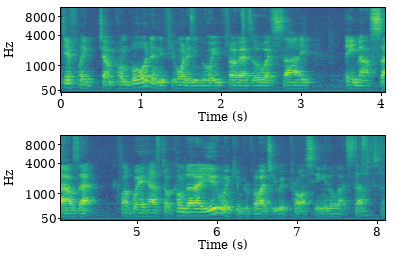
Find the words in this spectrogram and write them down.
definitely jump on board and if you want any more info as I always say email sales at clubwarehouse.com.au we can provide you with pricing and all that stuff so.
